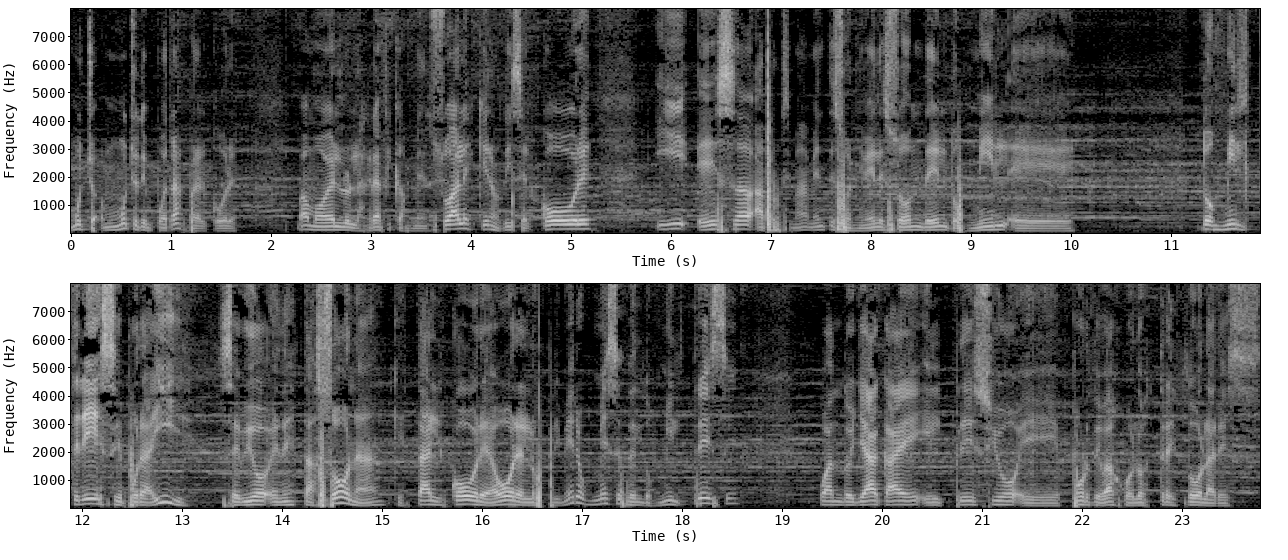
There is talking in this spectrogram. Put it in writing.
mucho, mucho tiempo atrás para el cobre. Vamos a verlo en las gráficas mensuales, qué nos dice el cobre. Y esa, aproximadamente esos niveles son del 2000, 2013, eh, por ahí se vio en esta zona que está el cobre ahora en los primeros meses del 2013, cuando ya cae el precio eh, por debajo de los 3 dólares,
